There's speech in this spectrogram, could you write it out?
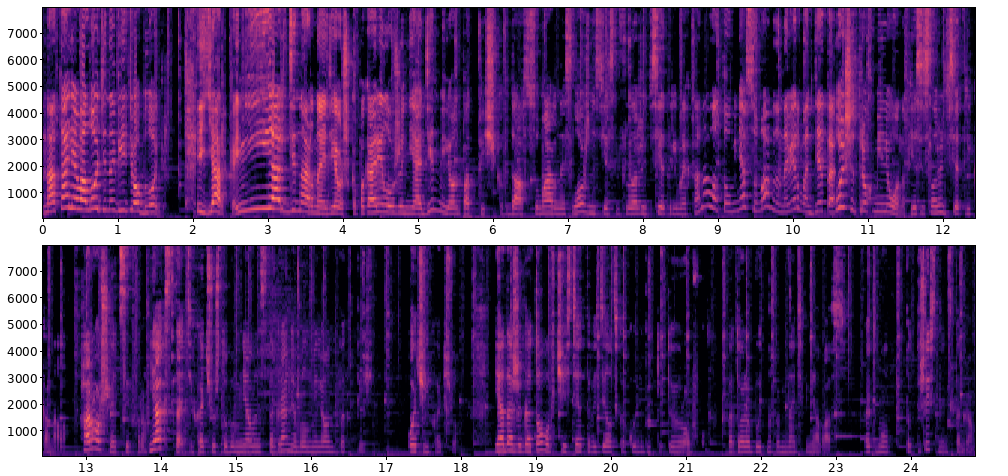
Наталья Володина, видеоблогер. Яркая, неординарная девушка покорила уже не один миллион подписчиков. Да, в суммарной сложности, если сложить все три моих канала, то у меня суммарно, наверное, где-то больше трех миллионов, если сложить все три канала. Хорошая цифра. Я, кстати, хочу, чтобы у меня в инстаграме был миллион подписчиков. Очень хочу. Я даже готова в честь этого сделать какую-нибудь татуировку, которая будет напоминать мне о вас. Поэтому подпишись на инстаграм.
